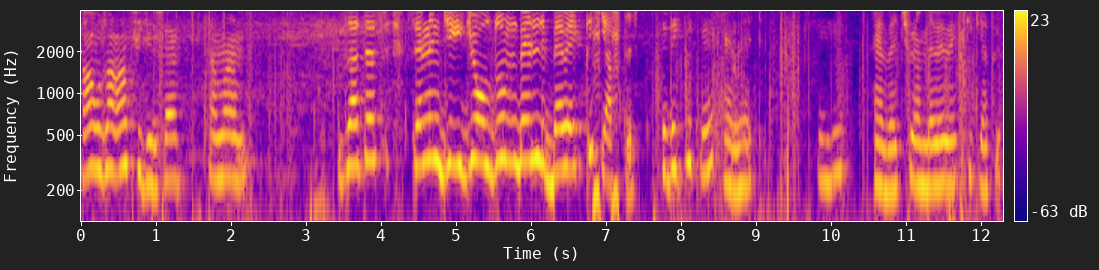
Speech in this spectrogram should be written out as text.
Tamam o zaman az çekeriz ha. Tamam. Zaten senin cici olduğun belli. Bebeklik yaptın. Bebeklik mi? Evet. Hı hı. Evet şu anda bebeklik yapıyor.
